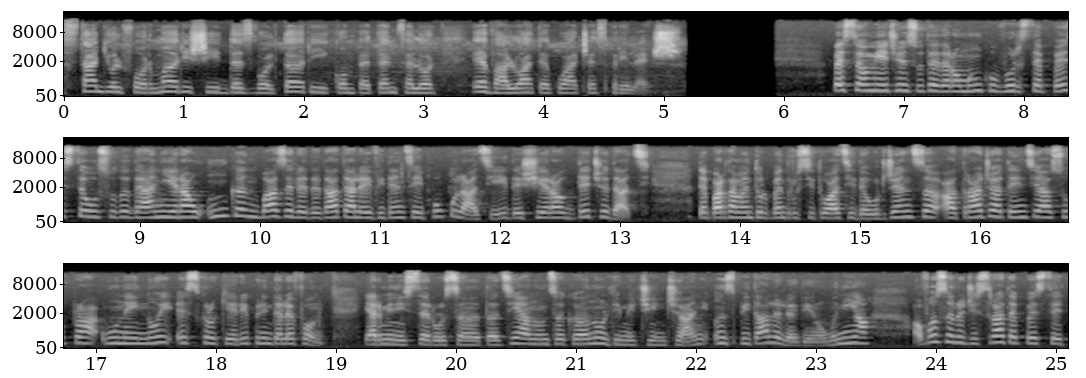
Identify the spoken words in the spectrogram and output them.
stadiul stadiul formării și dezvoltării competențelor evaluate cu acest prilej. Peste 1500 de români cu vârste peste 100 de ani erau încă în bazele de date ale evidenței populației, deși erau decedați. Departamentul pentru situații de urgență atrage atenția asupra unei noi escrocherii prin telefon, iar Ministerul Sănătății anunță că în ultimii 5 ani, în spitalele din România, au fost înregistrate peste 57.000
